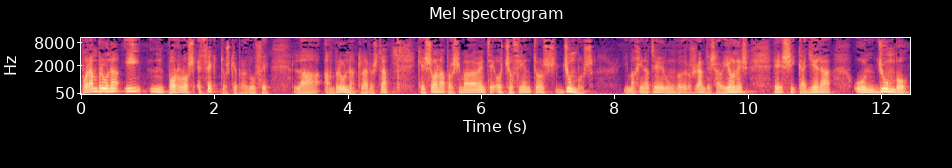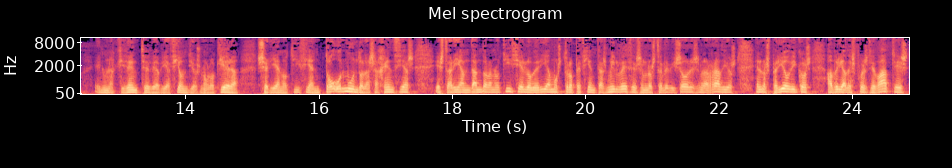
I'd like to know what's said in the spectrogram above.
por hambruna y mm, por los efectos que produce la hambruna, claro está, que son aproximadamente 800 jumbos Imagínate uno de los grandes aviones, eh, si cayera un jumbo en un accidente de aviación, Dios no lo quiera, sería noticia en todo el mundo. Las agencias estarían dando la noticia y lo veríamos tropecientas mil veces en los televisores, en las radios, en los periódicos. Habría después debates,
